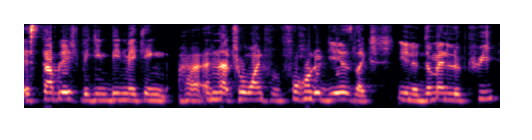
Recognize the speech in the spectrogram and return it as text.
established, being, been making a natural wine for 400 years, like, you know, Domaine Le Puy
